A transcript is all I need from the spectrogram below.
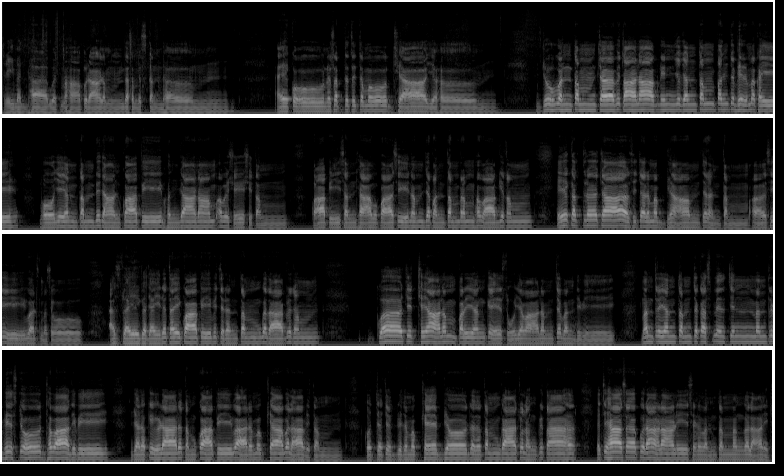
श्रीमद्भागवत महापुराण दशम स्कंध ऐकोन सप्ततितमोध्याय जुह्वन्तं च वितानाग्नियजन्तं पञ्चभिर्मखै भोजयन्तं द्विजान् क्वापि भुञ्जानाम् अवशेषितं। क्वापि सन्ध्यामुपासीनं एकत्र चासि चरमभ्यां चरन्तम् असि वर्ष्मसो अश्वै गजैरथै क्वापि विचरन्तं गदाग्रजं क्वचिच्छयानं पर्यङ्के सूयमानं च वन्दिभिः। मन्त्रयन्तं च कस्मिंश्चिन्मन्त्रिभिश्चोद्धवादिभिः जलक्रीडारतं क्वापि वारमुख्याबलावृतम् कुत्रचिद्विजमुख्येभ्यो ददतं गासुलङ्कृताः इतिहासपुराणानि शृण्वन्तं मङ्गलानि च।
